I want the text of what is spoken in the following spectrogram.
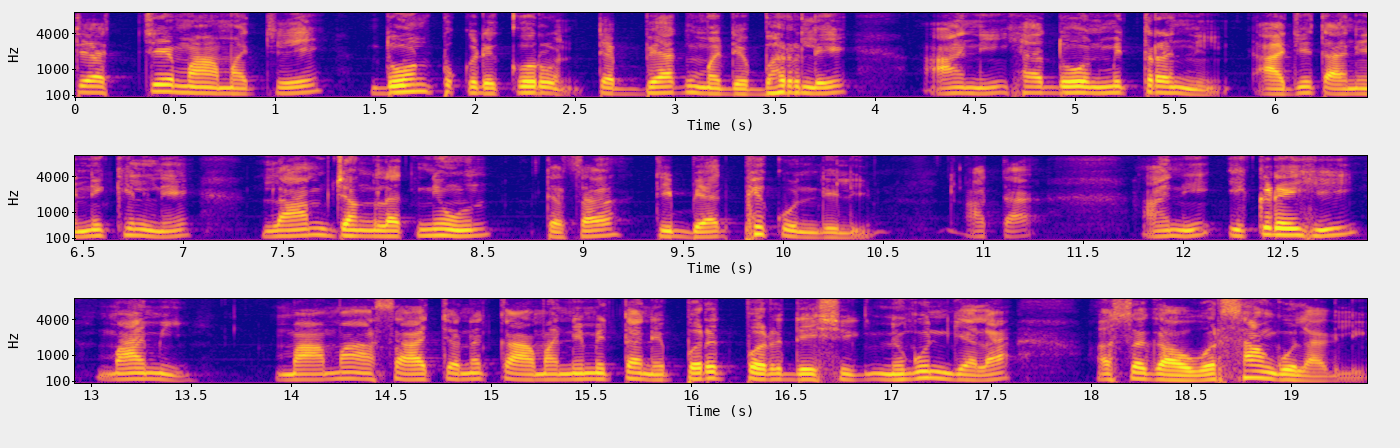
त्याचे मामाचे दोन तुकडे करून त्या बॅगमध्ये भरले आणि ह्या दोन मित्रांनी अजित आणि निखिलने लांब जंगलात नेऊन त्याचा ती बॅग फेकून दिली. आता आणि इकडे ही मामी मामा असा अचानक कामानिमित्ताने परत परदेशी निघून गेला असं गाववर सांगू लागली.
